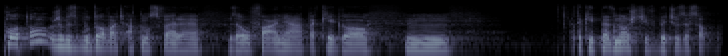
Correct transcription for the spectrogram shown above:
po to, żeby zbudować atmosferę zaufania, takiego, hmm, takiej pewności w byciu ze sobą.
